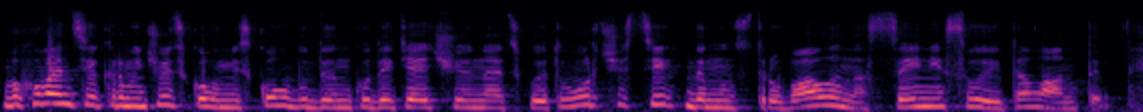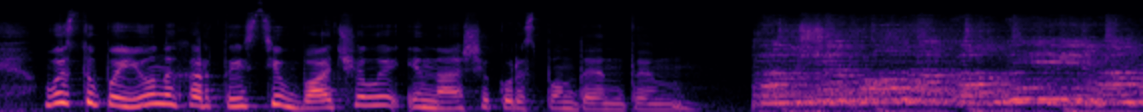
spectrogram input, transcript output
Вихованці Кременчуцького міського будинку дитячої юнацької творчості демонстрували на сцені свої таланти. Виступи юних артистів бачили і наші кореспонденти. Там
